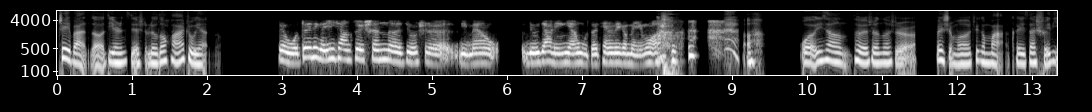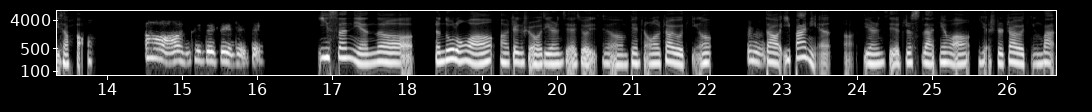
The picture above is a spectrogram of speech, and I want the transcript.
这版的狄仁杰是刘德华主演的。对我对那个印象最深的就是里面刘嘉玲演武则天的那个眉毛啊，我印象特别深的是为什么这个马可以在水底下跑？哦，对对对对对。一三年的《神都龙王》啊，这个时候狄仁杰就已经变成了赵又廷。嗯，到一八年啊，《狄仁杰之四大天王》也是赵又廷版。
